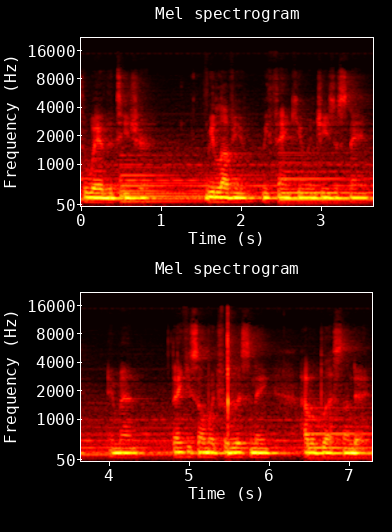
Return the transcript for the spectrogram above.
the way of the teacher. We love you. We thank you in Jesus' name. Amen. Thank you so much for listening. Have a blessed Sunday.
